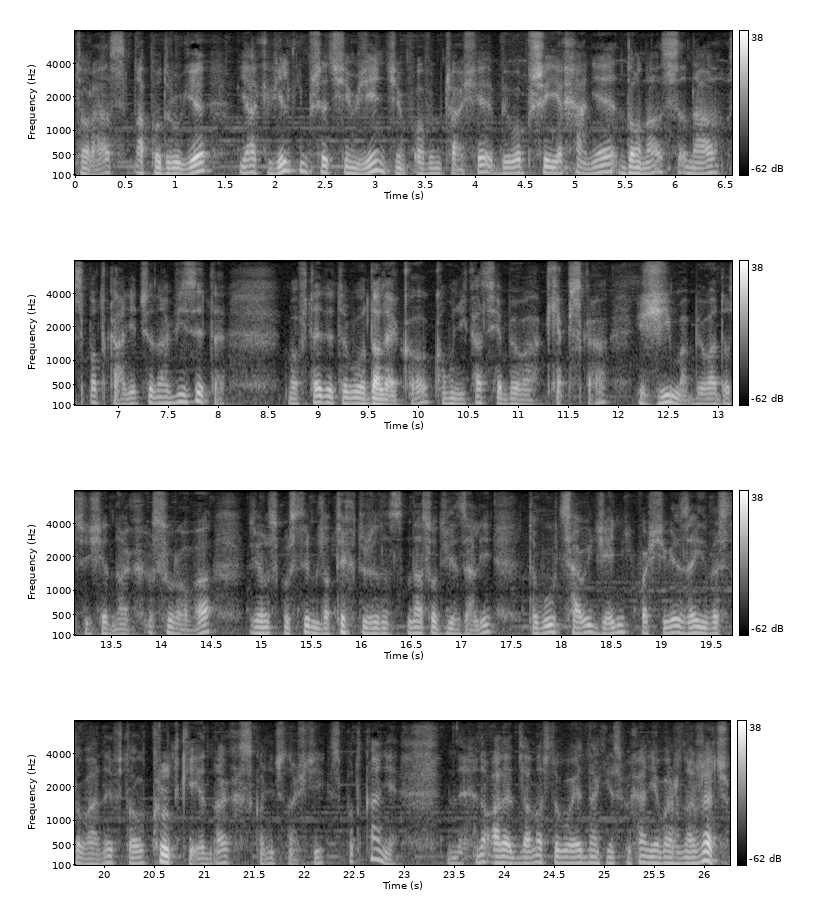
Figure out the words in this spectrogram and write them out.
to raz, a po drugie, jak wielkim przedsięwzięciem w owym czasie było przyjechanie do nas na spotkanie czy na wizytę bo wtedy to było daleko, komunikacja była kiepska, zima była dosyć jednak surowa. W związku z tym dla tych, którzy nas, nas odwiedzali, to był cały dzień właściwie zainwestowany w to krótkie jednak z konieczności spotkanie. No ale dla nas to była jednak niesłychanie ważna rzecz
